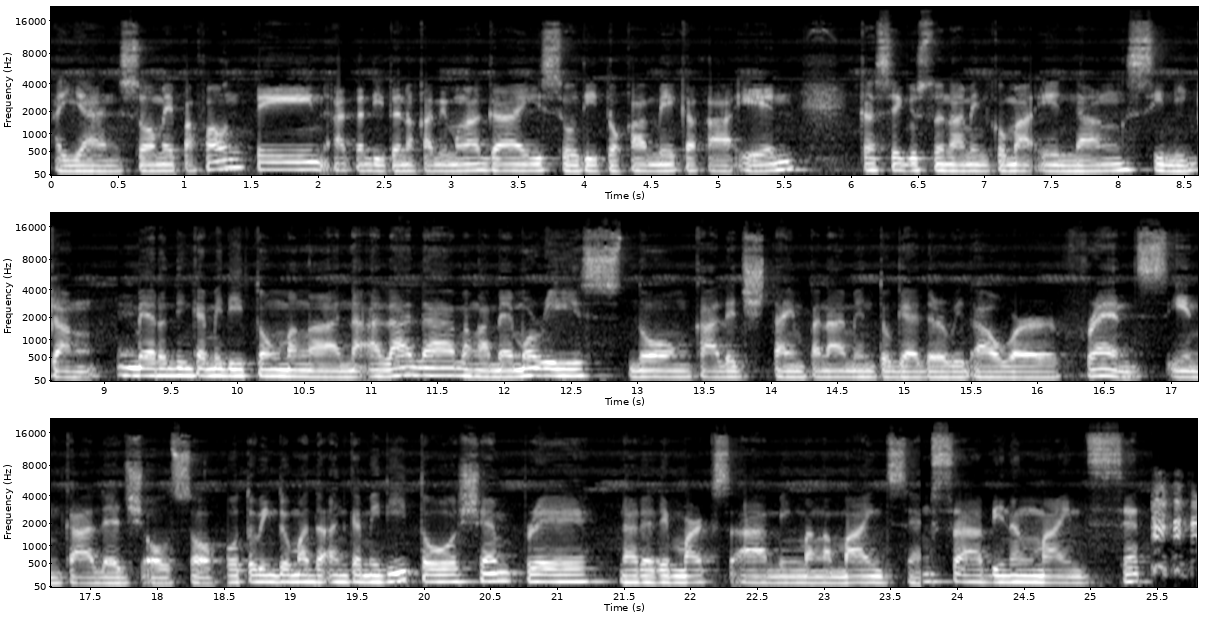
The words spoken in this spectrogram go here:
Ayan, so may pa-fountain at nandito na kami mga guys. So dito kami kakain kasi gusto namin kumain ng sinigang. Meron din kami ditong mga naalala, mga memories nung college time pa namin together with our friends in college also. So tuwing dumadaan kami dito, syempre nare-remark sa aming mga mindset. Ang sabi ng mindset,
